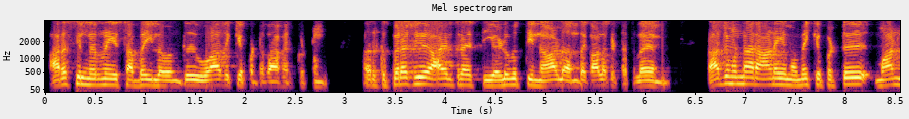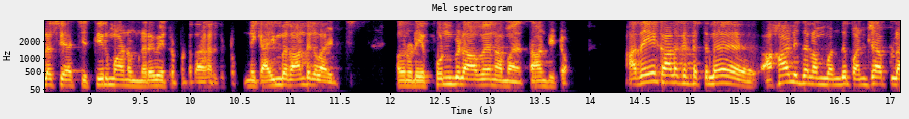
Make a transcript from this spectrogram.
அரசியல் நிர்ணய சபையில வந்து விவாதிக்கப்பட்டதாக இருக்கட்டும். அதற்கு பிறகு ஆயிரத்தி தொள்ளாயிரத்தி எழுபத்தி நாலு அந்த காலகட்டத்துல ராஜமன்னார் ஆணையம் அமைக்கப்பட்டு மாநில சுயாட்சி தீர்மானம் நிறைவேற்றப்பட்டதாக இருக்கட்டும். இன்னைக்கு ஐம்பது ஆண்டுகள் ஆயிடுச்சு. அதனுடைய பொன் விழாவை நாம தாண்டிட்டோம். அதே காலகட்டத்துல அகாலிதளம் வந்து பஞ்சாப்ல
